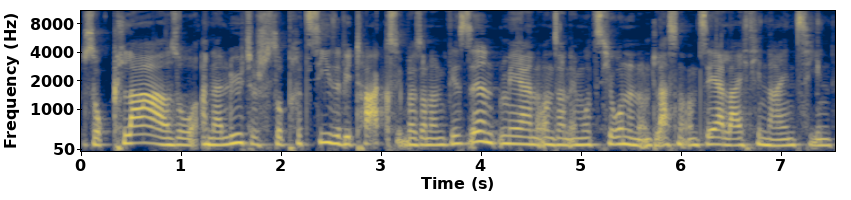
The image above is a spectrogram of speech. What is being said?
so klar, so analytisch, so präzise wie tagsüber, sondern wir sind mehr in unseren Emotionen und lassen uns sehr leicht hineinziehen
